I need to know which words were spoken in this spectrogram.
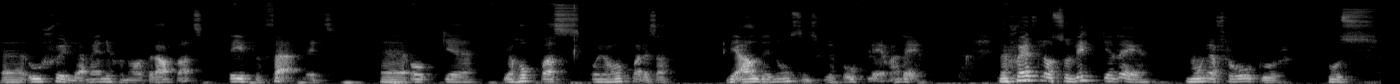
eh, oskyldiga människorna har drabbats. Det är förfärligt. Eh, och eh, jag hoppas och jag hoppades att vi aldrig någonsin skulle få uppleva det. Men självklart så väcker det många frågor hos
